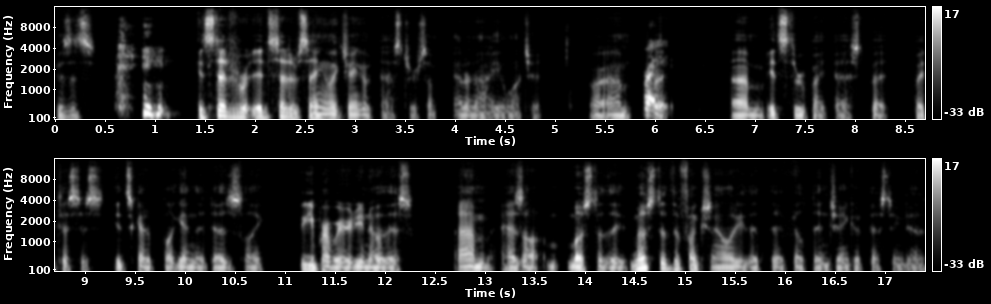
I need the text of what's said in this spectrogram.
because it's instead of instead of saying like Django test or something. I don't know how you launch it, or um, right. But, um, it's through PyTest, but PyTest is it's got a plugin that does like you probably already know this. Um, has all, most of the most of the functionality that the built-in Django testing does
